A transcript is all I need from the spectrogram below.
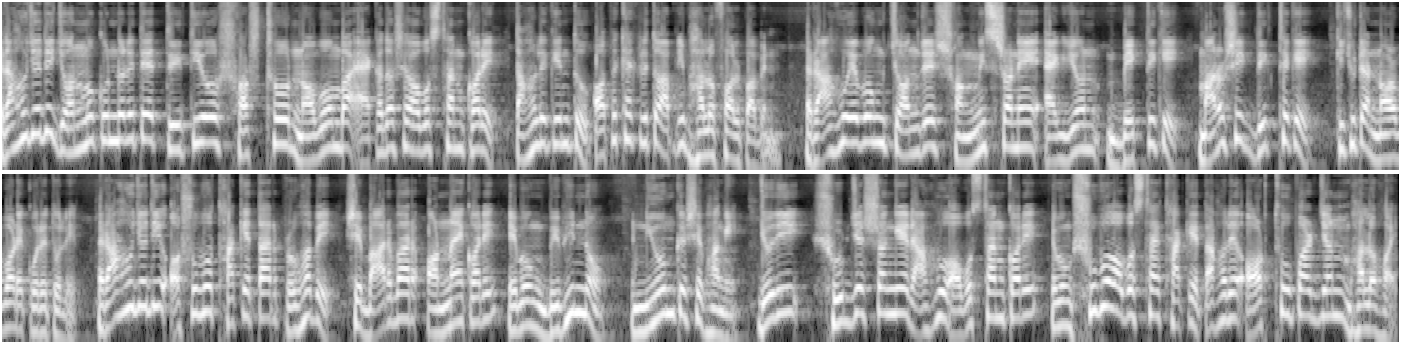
রাহু যদি জন্মকুণ্ডলিতে তৃতীয়, ষষ্ঠ, নবম বা একাদশে অবস্থান করে, তাহলে কিন্তু অপেক্ষাকৃত আপনি ভালো ফল পাবেন। রাহু এবং চন্দ্রের সংমিশ্রণে একজন ব্যক্তিকে মানসিক দিক থেকে কিছুটা নড়বড়ে করে তোলে। রাহু যদি অশুভ থাকে তার প্রভাবে সে বারবার অন্যায় করে এবং বিভিন্ন নিয়মকে সে ভাঙে। যদি সূর্যের সঙ্গে রাহু অবস্থান করে এবং শুভ অবস্থায় থাকে, তাহলে অর্থ উপার্জন ভালো হয়।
